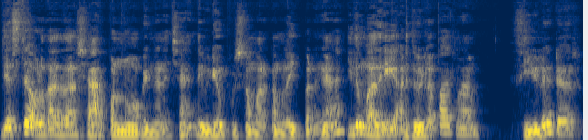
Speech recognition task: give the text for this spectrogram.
ஜஸ்ட் அவ்வளோதான் இதான் ஷேர் பண்ணும் அப்படின்னு நினைச்சேன். இந்த வீடியோ பிடிச்சா மறக்காம லைக் பண்ணுங்க. இது மாதிரி அடுத்த வீடியோல பார்க்கலாம். C you later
